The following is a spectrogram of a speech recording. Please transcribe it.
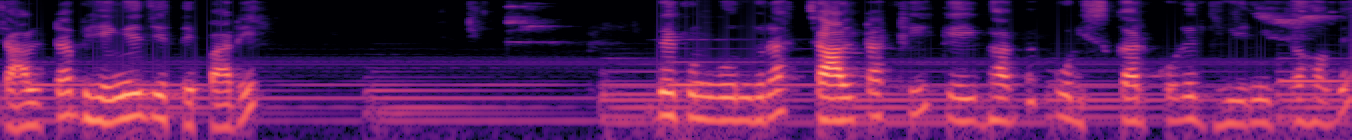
চালটা ভেঙে যেতে পারে। দেখুন বন্ধুরা, চালটা ঠিক এইভাবে পরিষ্কার করে ধুয়ে নিতে হবে।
